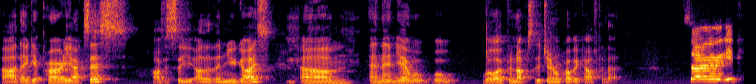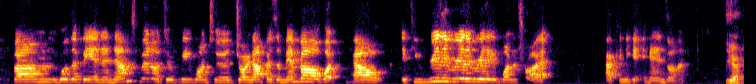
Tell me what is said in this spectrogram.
Uh, they get priority access, obviously, other than you guys. Um, and then yeah, we'll we'll we'll open it up to the general public after that. So, if um, will there be an announcement, or do we want to join up as a member? What? How? If you really, really, really want to try it, how can you get your hands on it? Yeah,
